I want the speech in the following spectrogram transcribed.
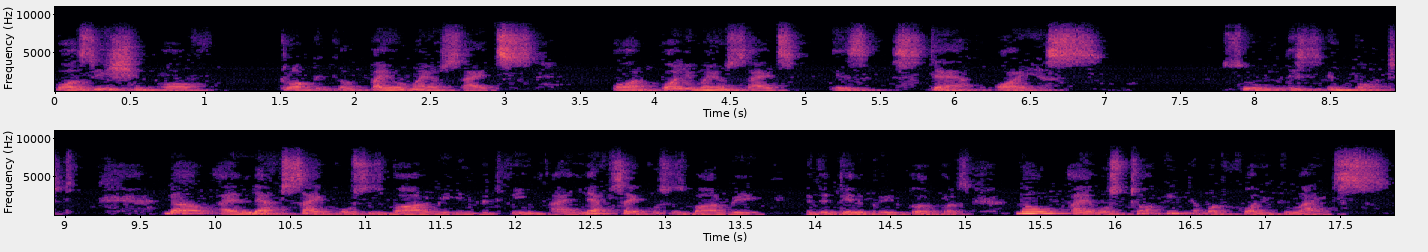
causation of tropical pyomyositis or polymyositis is Staph aureus. So this is important. Now I left Sycosis barbae in between. I left Sycosis barbae with a deliberate purpose. Now I was talking about folliculitis,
